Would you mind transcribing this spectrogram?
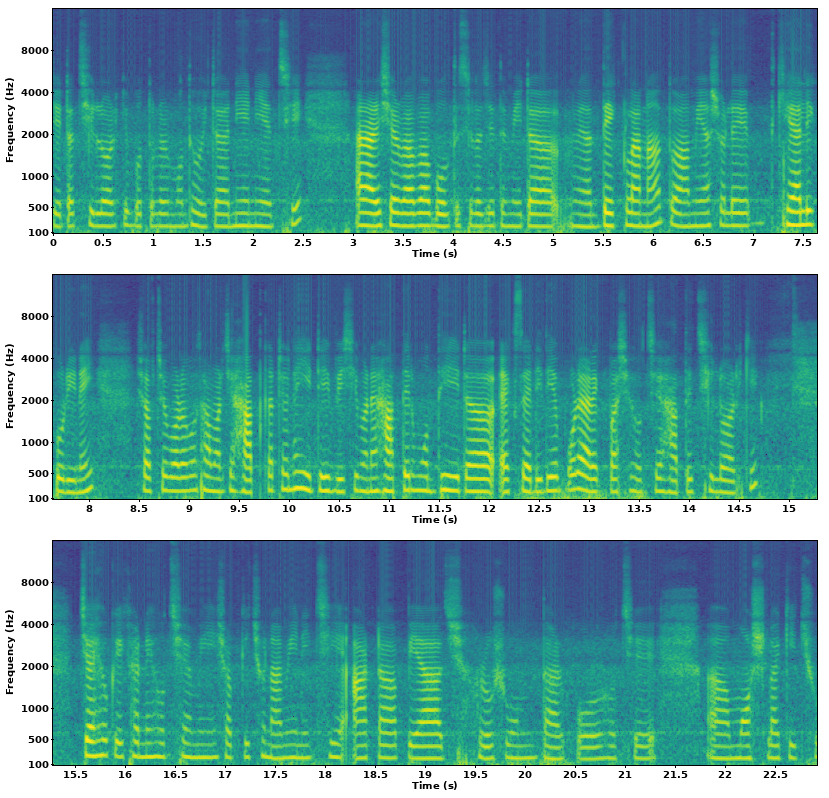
যেটা ছিল আর কি বোতলের মধ্যে ওইটা নিয়ে নিয়েছি। আর আরিসের বাবা বলতেছিল যে, তুমি এটা দেখলা না। তো আমি আসলে খেয়ালই করি নাই। সবচেয়ে বড় কথা আমার যে হাত কাটা নেই, এটাই বেশি মানে হাতের মধ্যেই এটা এক সাইডে দিয়ে পড়ে, আরেক পাশে হচ্ছে হাতে ছিল আর কি। যাই হোক, এখানে হচ্ছে আমি সব কিছু নামিয়ে নিচ্ছি। আটা, পেঁয়াজ, রসুন, তারপর হচ্ছে মশলা কিছু।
